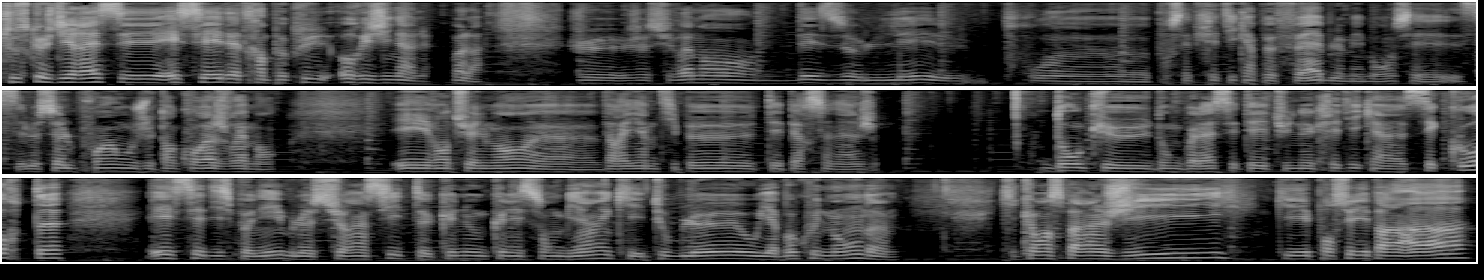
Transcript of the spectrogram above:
tout ce que je dirais, c'est essayer d'être un peu plus original. Voilà. Je, suis vraiment désolé pour, euh, pour cette critique un peu faible, mais bon, c'est c'est le seul point où je t'encourage vraiment. Et éventuellement, euh, varier un petit peu tes personnages. Donc, euh, donc voilà, c'était une critique assez courte. Et c'est disponible sur un site que nous connaissons bien, qui est tout bleu, où il y a beaucoup de monde, qui commence par un J, qui est poursuivi par un A,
